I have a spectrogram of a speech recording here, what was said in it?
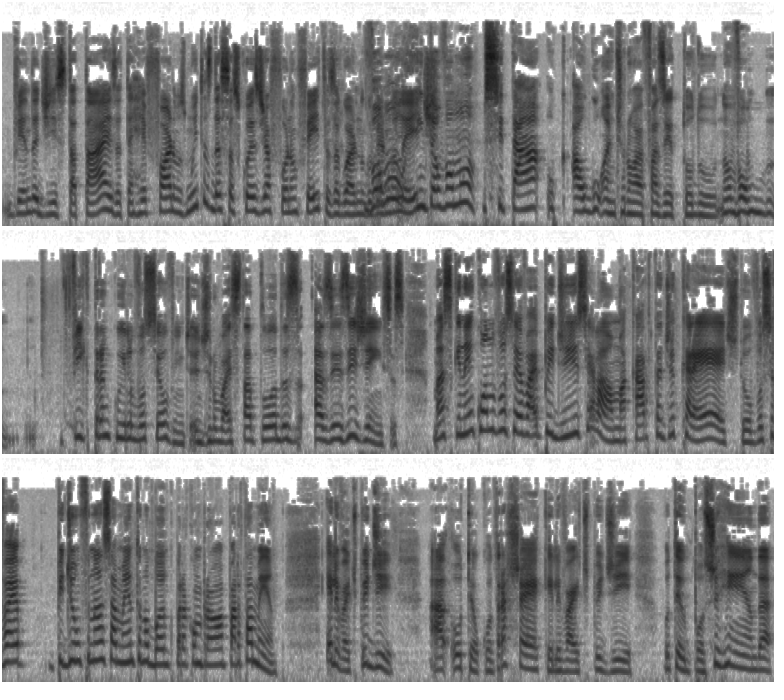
venda de estatais até reformas muitas dessas coisas já foram feitas agora no vamos, governo Leite então vamos citar o, algo a gente não vai fazer todo não vamos fique tranquilo você ouvinte a gente não vai citar todas as exigências mas que nem quando você vai pedir sei lá uma carta de crédito ou você vai pedir um financiamento no banco para comprar um apartamento. Ele vai te pedir a, o teu contra-cheque, ele vai te pedir o teu imposto de renda,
